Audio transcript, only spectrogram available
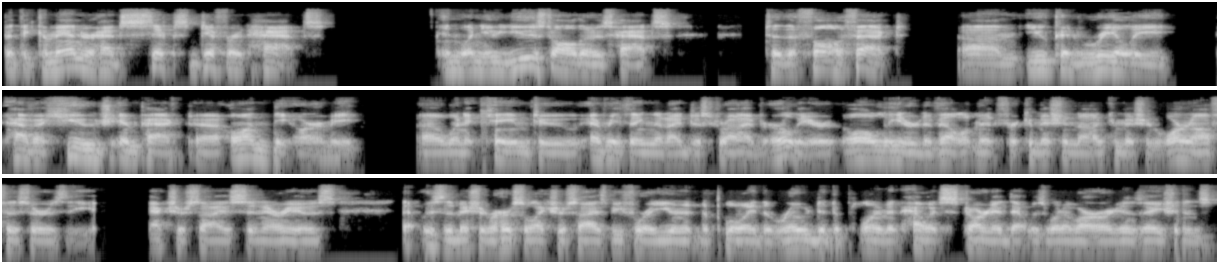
but the commander had six different hats. And when you used all those hats to the full effect, um, you could really have a huge impact uh, on the Army uh, when it came to everything that I described earlier all leader development for commissioned, non commissioned warrant officers, the exercise scenarios. That was the mission rehearsal exercise before a unit deployed, the road to deployment, how it started. That was one of our organizations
